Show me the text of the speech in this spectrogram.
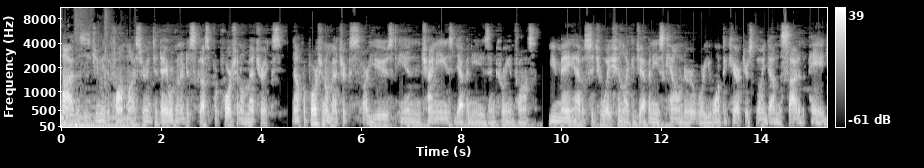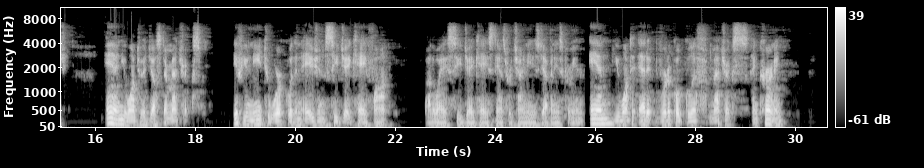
Hi, this is Jimmy the Font Meister and today we're going to discuss proportional metrics. Now proportional metrics are used in Chinese, Japanese, and Korean fonts. You may have a situation like a Japanese calendar where you want the characters going down the side of the page and you want to adjust their metrics. If you need to work with an Asian CJK font, by the way, CJK stands for Chinese, Japanese, Korean, and you want to edit vertical glyph metrics and kerning,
